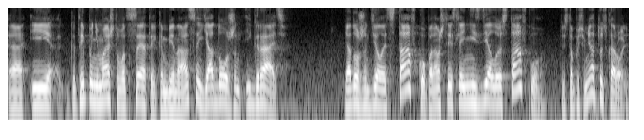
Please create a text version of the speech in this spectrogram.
э, и ты понимаешь, что вот с этой комбинацией я должен играть, я должен делать ставку, потому что если я не сделаю ставку, то есть, допустим, у меня туз король,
